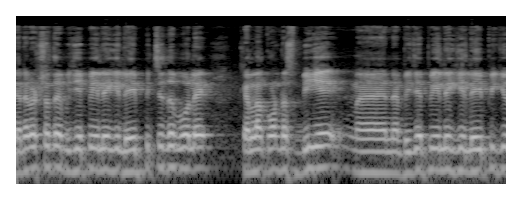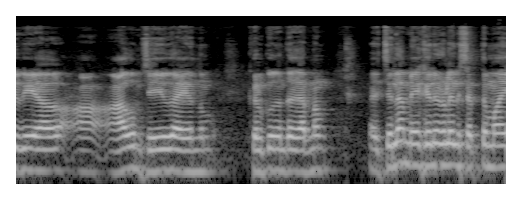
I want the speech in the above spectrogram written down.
ജനപക്ഷത്തെ ബി ജെ പിയിലേക്ക് ലയിപ്പിച്ചതുപോലെ കേരള കോൺഗ്രസ് ബി എ ബി ജെ പിയിലേക്ക് ലയിപ്പിക്കുകയാ ആവും ചെയ്യുക എന്നും കേൾക്കുന്നുണ്ട്. കാരണം ചില മേഖലകളിൽ ശക്തമായ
